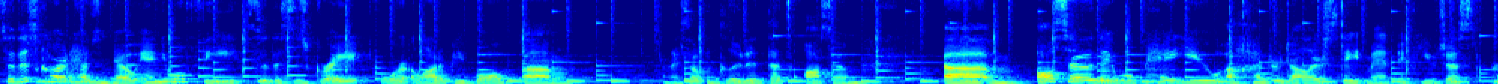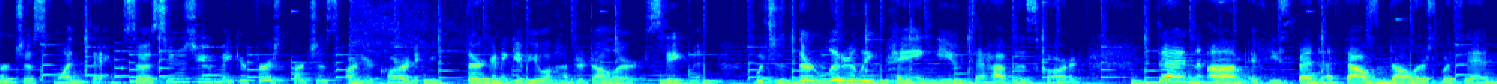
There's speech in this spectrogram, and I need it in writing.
So this card has no annual fee, so this is great for a lot of people, um, myself included, that's awesome. Um, also, they will pay you a $100 statement if you just purchase one thing. So as soon as you make your first purchase on your card, they're gonna give you a $100 statement, which is, they're literally paying you to have this card. Then um, if you spend $1,000 within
